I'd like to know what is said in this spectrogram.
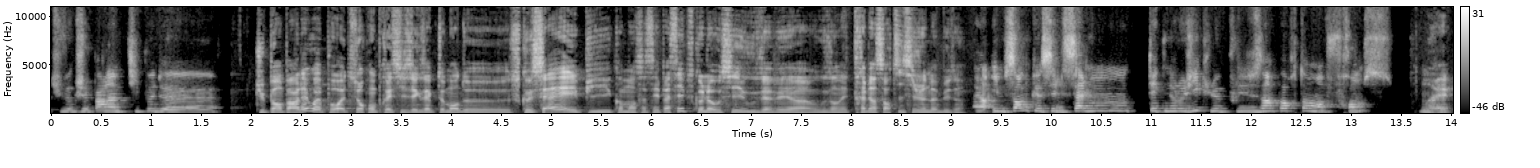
tu veux que je parle un petit peu de tu peux en parler, ouais, pour être sûr qu'on précise exactement de ce que c'est et puis comment ça s'est passé, parce que là aussi, vous avez, euh, vous en êtes très bien sorti, si je ne m'abuse. Alors, il me semble que c'est le salon technologique le plus important en France. Ouais.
